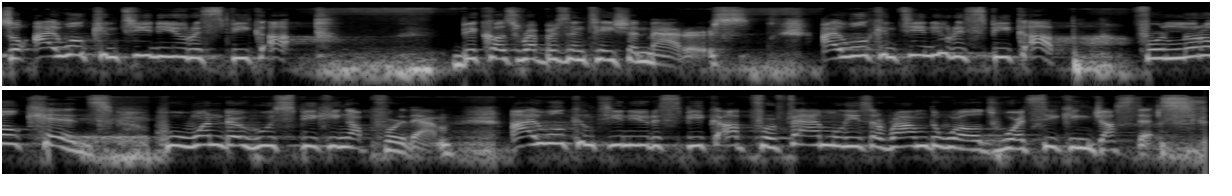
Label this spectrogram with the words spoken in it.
So I will continue to speak up because representation matters. I will continue to speak up for little kids who wonder who's speaking up for them. I will continue to speak up for families around the world who are seeking justice.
